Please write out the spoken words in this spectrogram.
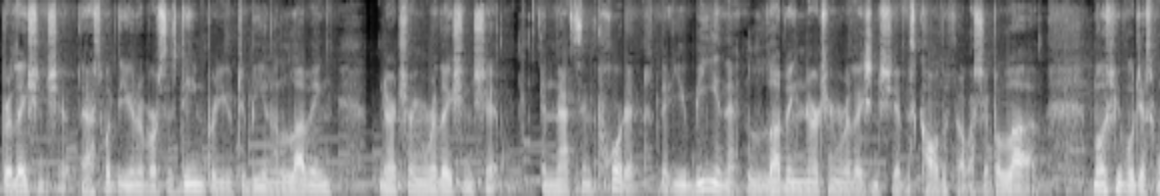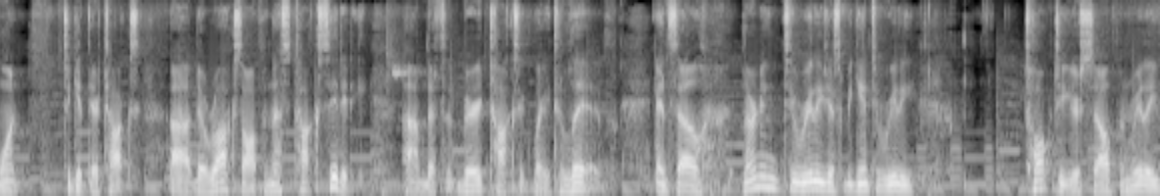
relationship. That's what the universe is deemed for you to be in a loving, nurturing relationship. And that's important that you be in that loving, nurturing relationship. It's called the fellowship of love. Most people just want to get their tox, uh, their rocks off, and that's toxicity. Um, that's a very toxic way to live. And so, learning to really just begin to really talk to yourself and really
